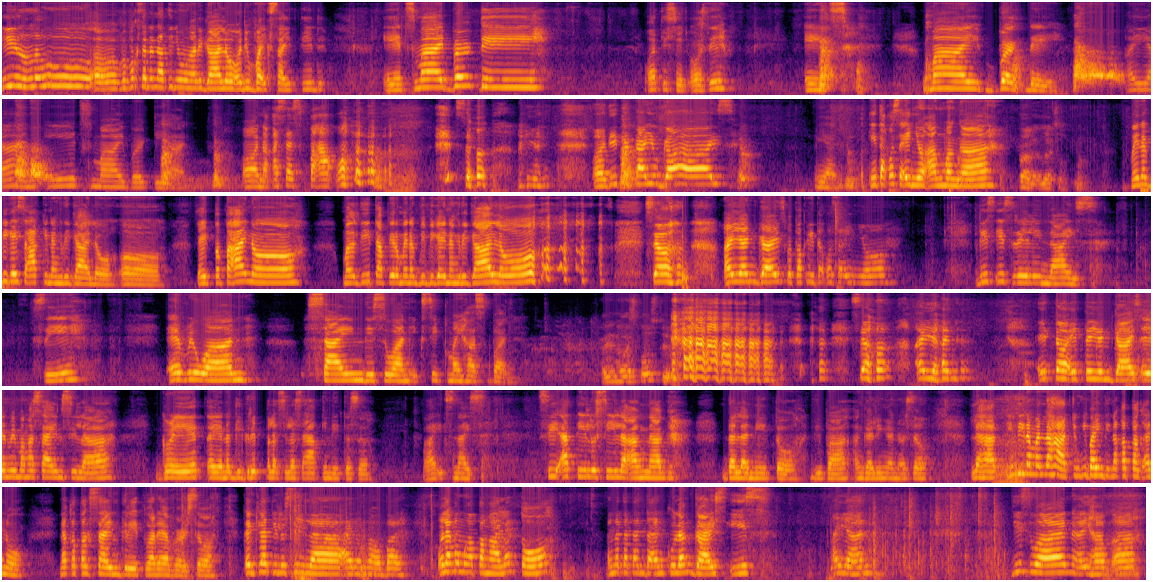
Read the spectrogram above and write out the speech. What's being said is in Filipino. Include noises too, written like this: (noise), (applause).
Hello! Uh, bubuksan na natin yung mga regalo. O, di ba excited? It's my birthday! What is it? O, see? It's my birthday. Ayan, it's my birthday yan. O, nakasas pa ako. (laughs) so, ayan. O, dito tayo, guys. Ayan. Pakita ko sa inyo ang mga Alexa. May nagbigay sa akin ng regalo. Oh. Kahit papaano, maldita pero may nagbibigay ng regalo. (laughs) so, ayan guys, papakita ko sa inyo. This is really nice. See? Everyone sign this one except my husband. I didn't know I was supposed to. (laughs) so, ayan. Ito, ito yun guys. Ayan, may mga signs sila. Great. Ayan, nag-greet pala sila sa akin dito. So, ah, it's nice. Si Ate Lucila ang nagdala nito. ba Ang galing ano. So, lahat. Hindi naman lahat. Yung iba hindi nakapag ano, nakapag-sign great, whatever. So, thank you Ate Lucila. I don't know, but wala mang mga pangalan to. Ang natatandaan ko lang guys is, ayan, this one, I have a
